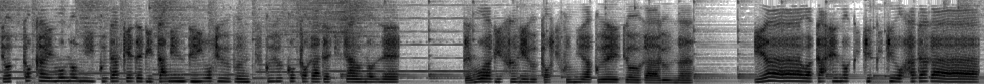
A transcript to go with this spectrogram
ちょっと買い物に行くだけでビタミン D を十分作ることができちゃうのね。でも浴びすぎると皮膚に悪影響があるな。いやー、私のピチピチお肌がー。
